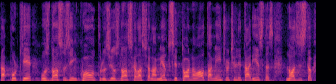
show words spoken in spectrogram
Ah, porque os nossos encontros e os nossos relacionamentos se tornam altamente utilitaristas. Nós, estamos,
